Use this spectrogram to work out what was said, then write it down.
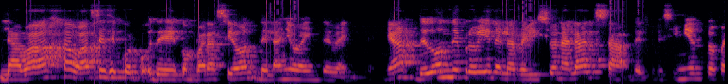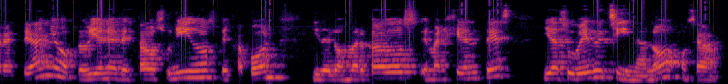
la baja base de, comparación del año 2020. ¿ya? ¿De dónde proviene la revisión al alza del crecimiento para este año? Proviene de Estados Unidos, de Japón y de los mercados emergentes y a su vez de China, ¿no? O sea,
